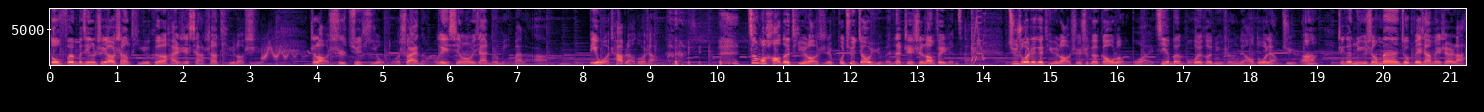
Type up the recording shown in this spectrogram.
都分不清是要上体育课还是想上体育老师。这老师具体有多帅呢？我给你形容一下你就明白了啊。嗯，比我差不了多少。这么好的体育老师不去教语文，那真是浪费人才。据说这个体育老师是个高冷 boy，基本不会和女生聊多两句啊。这个女生们就别想美事了，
